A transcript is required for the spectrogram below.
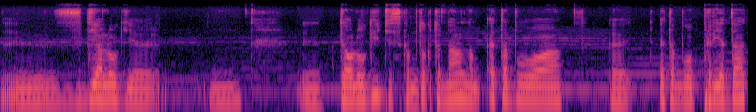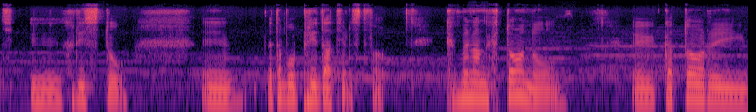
w dialogie teologicznym, doktrynalnym, to było, to było предать Chrystus. To było предательство. К Меланхтону, который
